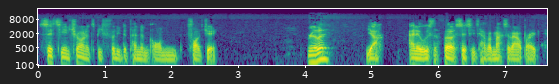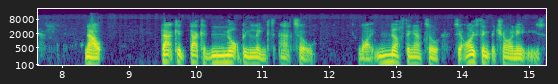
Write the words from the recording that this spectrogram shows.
city in China to be fully dependent on five G. Really? Yeah, and it was the first city to have a massive outbreak. Now, that could that could not be linked at all, like nothing at all. See, I think the Chinese,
